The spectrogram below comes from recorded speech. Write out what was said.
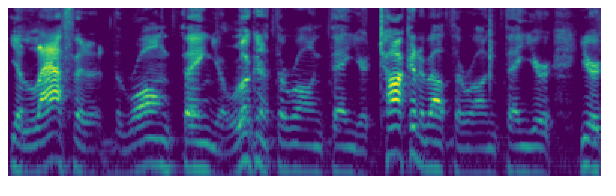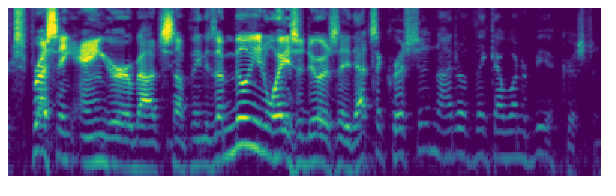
you laugh at the wrong thing, you're looking at the wrong thing, you're talking about the wrong thing, you're you're expressing anger about something. There's a million ways to do it. Say that's a Christian. I don't think I want to be a Christian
